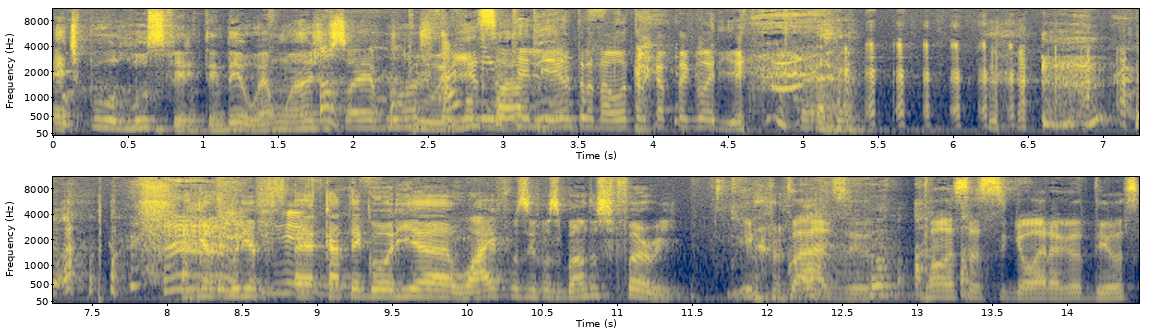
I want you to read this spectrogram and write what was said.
é tipo Lúcifer, entendeu? É um anjo, só é um anjo. Por isso que ele entra na outra categoria. a categoria, é a categoria waifus e rusbandos furry. Quase. Nossa senhora, meu Deus.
